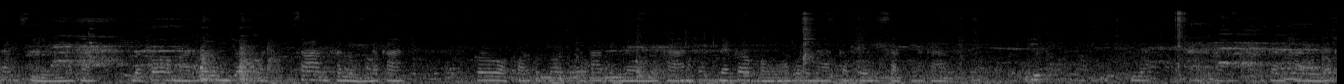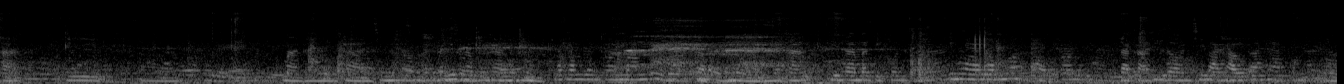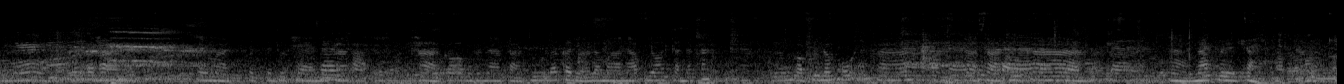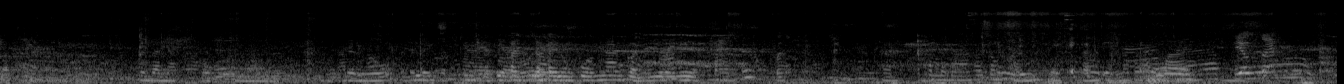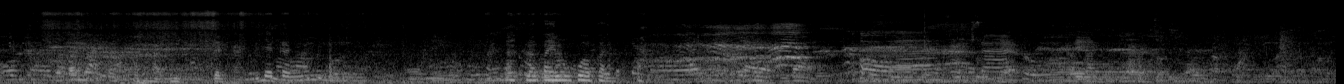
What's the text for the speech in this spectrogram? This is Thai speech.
สร้างเสียงนะคะ แล้วก็มาเริ่มยอดสร้างขนมนะคะ ก็ขอให้คุณพ่อสุขภาพแข็งแรงนะคะ และก็ขอโมทนากับบริษัทนะคะทิพย์ทิพยประกันภัยนะคะ ที่เอ่อมาทำโรงทานใช่ไหมคะวันนี้มาทำโรงทานเลยค่ะมาทำเงินทอนน้ำด้วยนะกับขนมนะคะทีมงานมากี่คนคะทีมงานเราทั้งหมดแปดท่านค่ะสาขาที่อุดอนใช่ไหมสาขาอุดรธานีอ๋อเป็นประธานในมา เป็นตัวแทนใช่นะคะค่ะค่ะก็อนุโมทนาสาธุแล้วก็เดี๋ยวเรามานับยอดกันนะคะ ขอบคุณน้องโอ๊ตนะคะค่ะสาธุค่ะอ่านับเลยจ้ะเป็นวันนับโอเคเดี๋ยวรู้ไปเราไปลงครัวข้างล่างก่อนอันนี้ไว้นี่แหละค่ะธรรมดาเขาต้องทำเสร็จทำเสร็จแล้วก็เอาไว้เดี๋ยวต้องมาก่อนเจอกันนะอะ เราไปลงครัวก่อน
